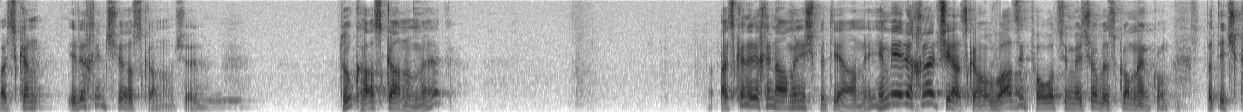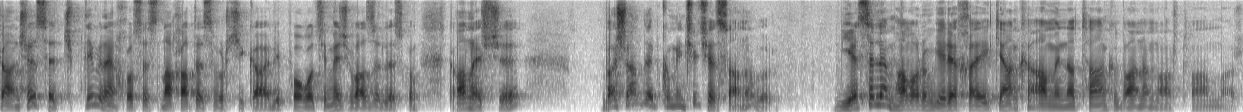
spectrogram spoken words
Այսինքն երեխին չի հասկանում, չէ՞։ Դուք հասկանում եք, Այսքան երեխան ամեն ինչ պետք է անի։ Հիմա երեխա չի հասկանում, վազի փողոցի մեջով էս կոմ ենքում։ Պետք է չկանչես, հետ չպետք է վրան խոսես նախատես, որ չի կարելի փողոցի մեջ վազել էս կոմ։ Կանես, չէ։ Բաշան դեպքում ինչի՞ չես անում, որ Ես էլ եմ համարում երեխայի կյանքը ամենաթանկ բանը մարդու համար։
